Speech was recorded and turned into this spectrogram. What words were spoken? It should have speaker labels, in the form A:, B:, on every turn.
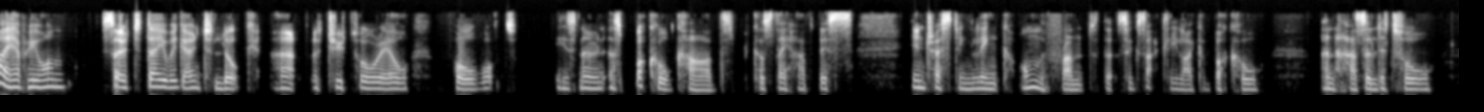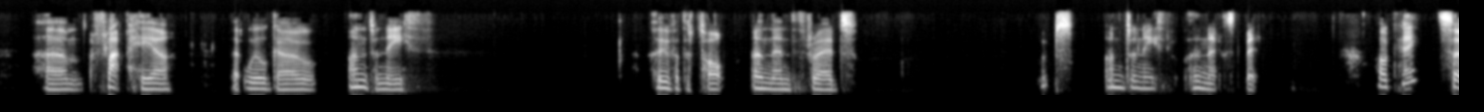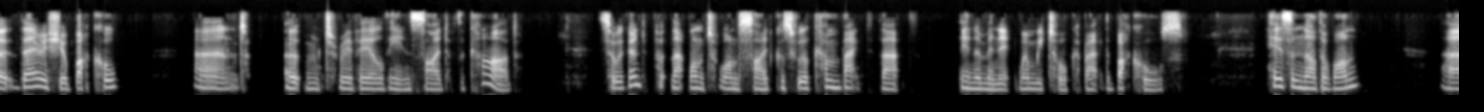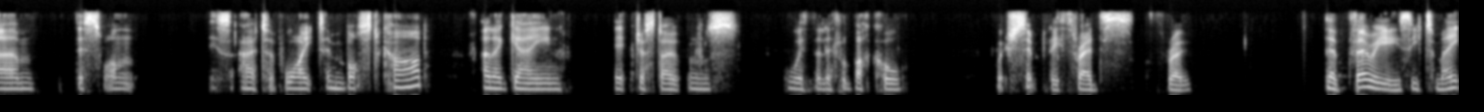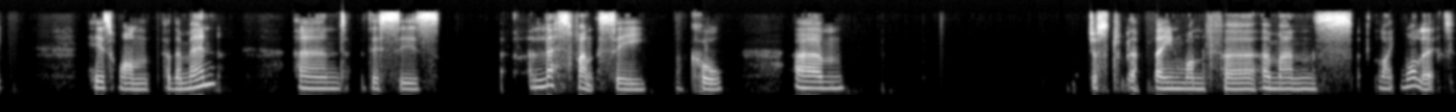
A: Hi everyone. So today we're going to look at a tutorial for what is known as buckle cards because they have this interesting link on the front that's exactly like a buckle and has a little um, flap here that will go underneath over the top and then thread oops, underneath the next bit. Okay, so there is your buckle and open to reveal the inside of the card. So we're going to put that one to one side because we'll come back to that in a minute when we talk about the buckles. Here's another one. Um, this one is out of white embossed card and again it just opens with the little buckle which simply threads through. They're very easy to make Here's one for the men, and this is a less fancy buckle. Um, just a plain one for a man's like wallet.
